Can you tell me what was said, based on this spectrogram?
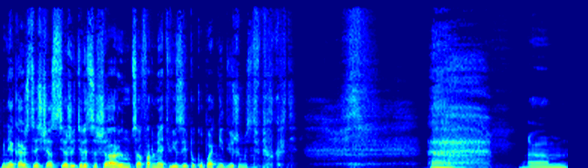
Мне кажется, сейчас все жители США рынутся оформлять визы и покупать недвижимость в Белгороде. Um,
